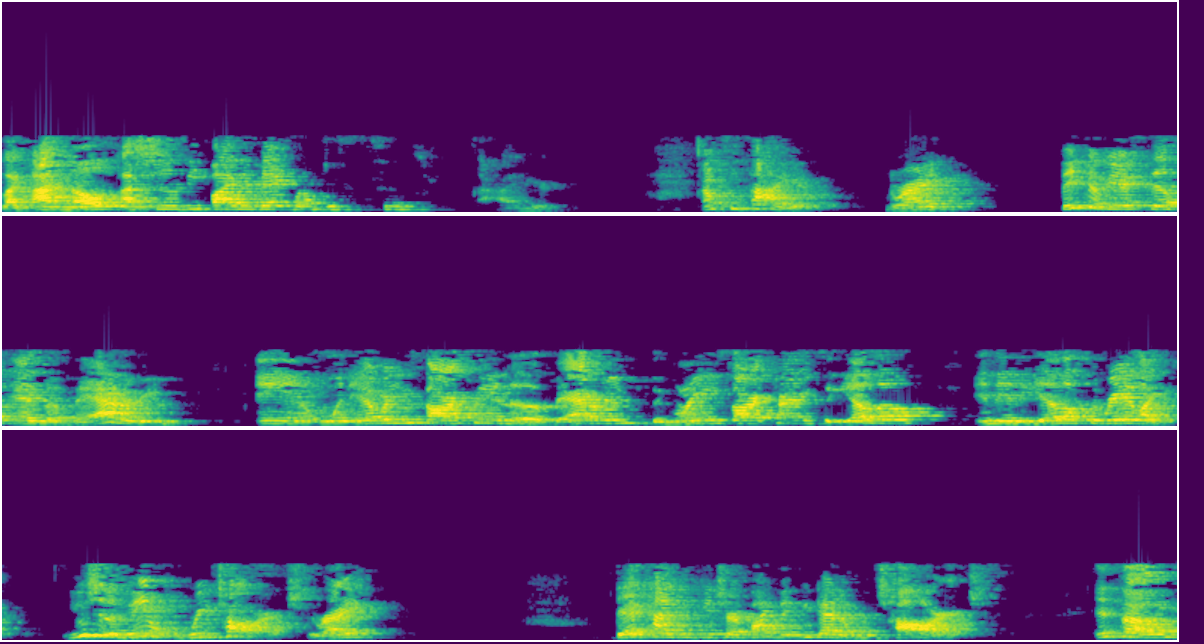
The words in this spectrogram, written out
Like I know I should be fighting back, but I'm just too tired. I'm too tired, right? Think of yourself as a battery and whenever you start seeing the battery, the green start turning to yellow, and then the yellow to red, like you should have been recharged, right? That's how you get your fight back. You gotta recharge. And so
